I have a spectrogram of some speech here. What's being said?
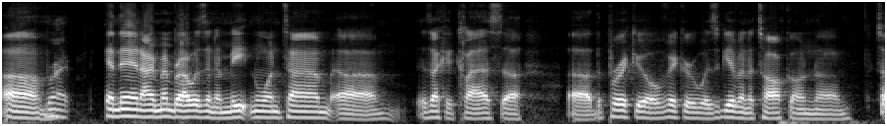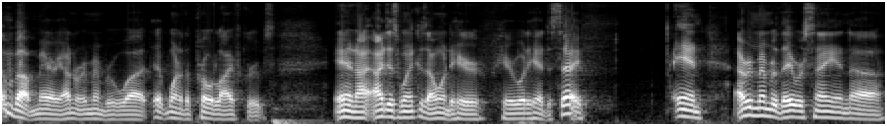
Um, Right. And then I remember I was in a meeting one time. Um, it was like a class. Uh, uh, the parochial vicar was giving a talk on um, something about Mary. I don't remember what at one of the pro life groups, and I, I just went because I wanted to hear hear what he had to say. And I remember they were saying, uh,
